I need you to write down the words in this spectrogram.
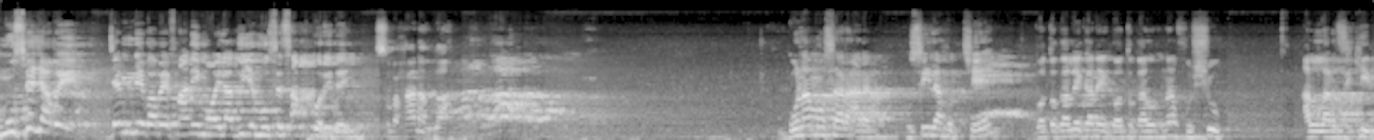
মুছে যাবে। যেমনি ভাবে ফানি ময়লা ধুয়ে মুছে সাফ করে দেয়। সুবহান আল্লাহ গোনা মোসার আর এক উসিলা হচ্ছে, গতকাল এখানে, গতকাল না, ফুসু, আল্লাহর জিকির।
